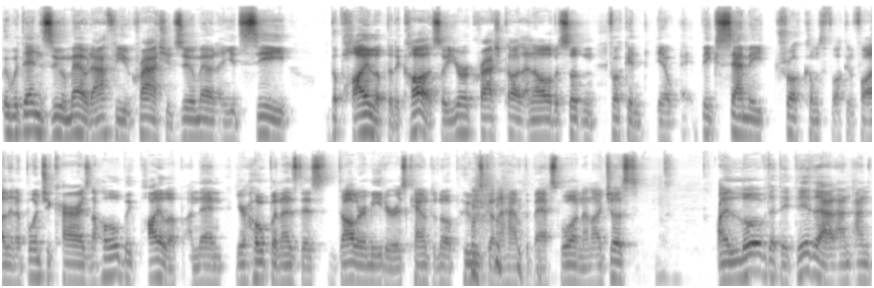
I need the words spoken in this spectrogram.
it would then zoom out after you crash, you'd zoom out and you'd see the pileup that it caused. So you're a crash cause, and all of a sudden, fucking, you know, big semi truck comes fucking filing a bunch of cars and a whole big pileup, and then you're hoping as this dollar meter is counting up who's going to have the best one. And I just, I love that they did that. And and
